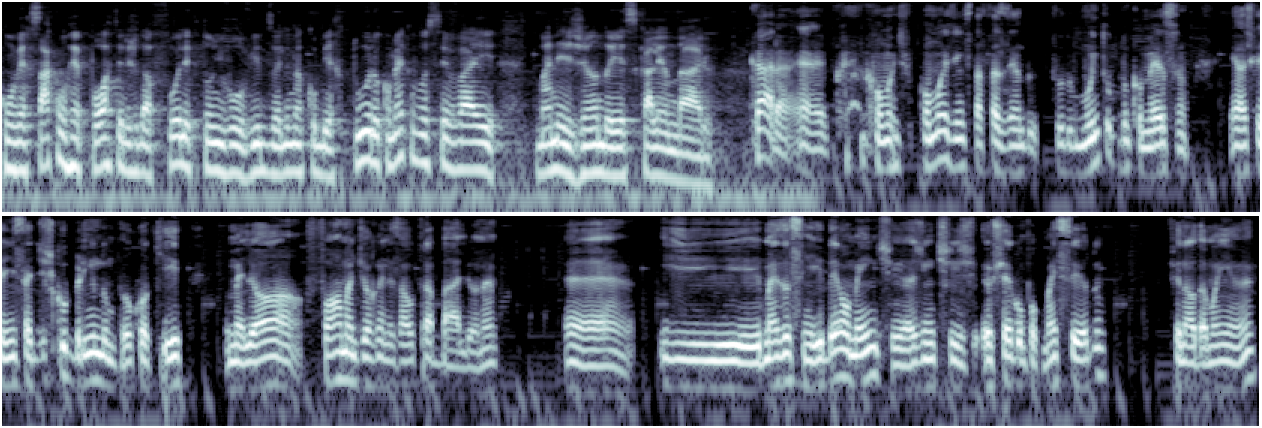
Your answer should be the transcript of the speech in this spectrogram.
conversar com repórteres da Folha que estão envolvidos ali na cobertura. Como é que você vai manejando aí esse calendário? Cara, é, como, como a gente está fazendo tudo muito no começo, eu acho que a gente está descobrindo um pouco aqui a melhor forma de organizar o trabalho, né? É, e, mas assim, idealmente a gente, eu chego um pouco mais cedo, final da manhã,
